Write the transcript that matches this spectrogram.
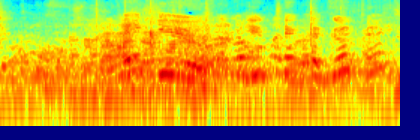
Thank you. You took a good picture.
